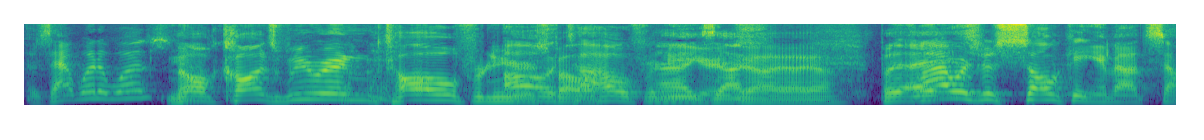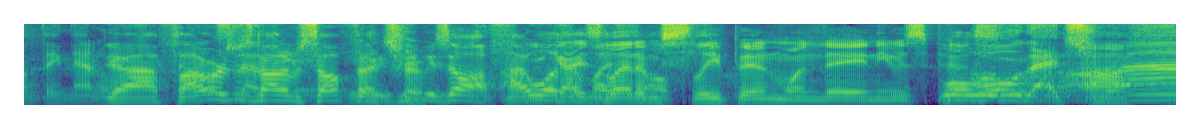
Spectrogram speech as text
Is that what it was? no, Conz. We were in Tahoe for New Year's. Oh, fella. Tahoe for New Yeah, Year's. exactly. Yeah, yeah, yeah. But uh, Flowers was sulking about something that whole Yeah, trip. Flowers was not himself that trip. He was off. I you wasn't guys let him sleep in one day, and he was pissed. oh, that's Ah,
